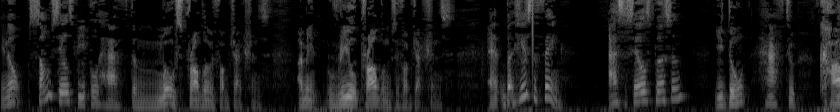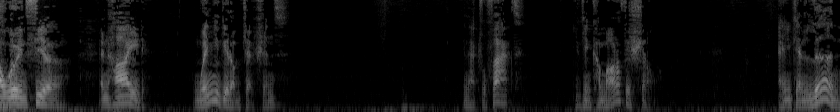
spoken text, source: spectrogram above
You know, some salespeople have the most problem with objections. I mean, real problems with objections. And but here's the thing: as a salesperson, you don't have to cower in fear and hide when you get objections. In actual fact, you can come out of your shell and you can learn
